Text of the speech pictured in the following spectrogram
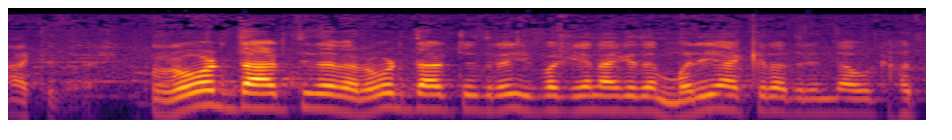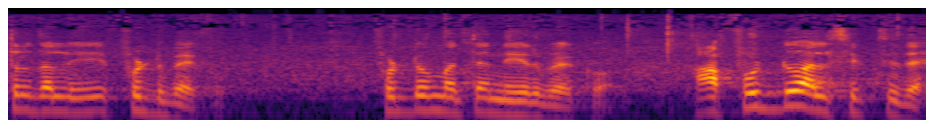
ಹಾಕಿದ್ದಾರೆ ರೋಡ್ ದಾಟ್ತಿದ್ದಾವೆ. ರೋಡ್ ದಾಟ್ತಿದ್ರೆ ಇವಾಗ ಏನಾಗಿದೆ? ಮರಿ ಹಾಕಿರೋದ್ರಿಂದ ಅವಕ್ಕೆ ಹತ್ರದಲ್ಲಿ ಫುಡ್ ಬೇಕು. ಫುಡ್ಡು ಮತ್ತು ನೀರು ಬೇಕು. ಆ ಫುಡ್ಡು ಅಲ್ಲಿ ಸಿಗ್ತಿದೆ.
